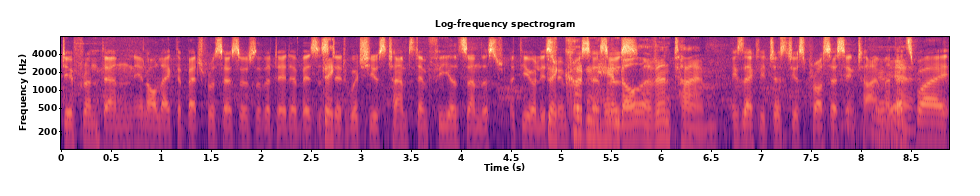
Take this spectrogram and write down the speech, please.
different than you know like the batch processors or the databases They- did, which used timestamp fields and the, the early stream processors. They couldn't handle event time. Exactly, just use processing time. And Yeah. that's why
